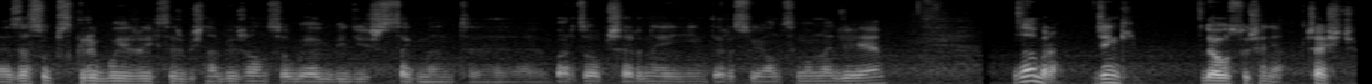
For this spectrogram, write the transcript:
E, zasubskrybuj, jeżeli chcesz być na bieżąco, bo jak widzisz, segment e, bardzo obszerny i interesujący, mam nadzieję. Dobra, dzięki. Do usłyszenia. Cześć.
